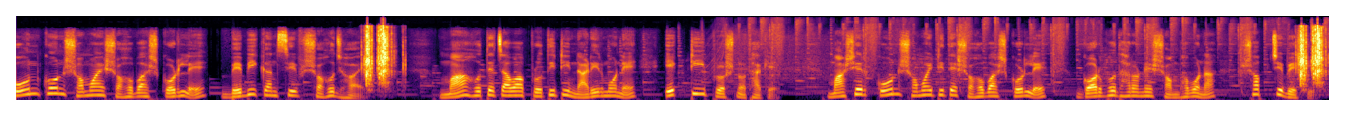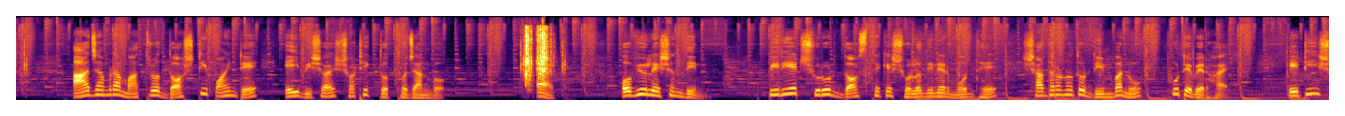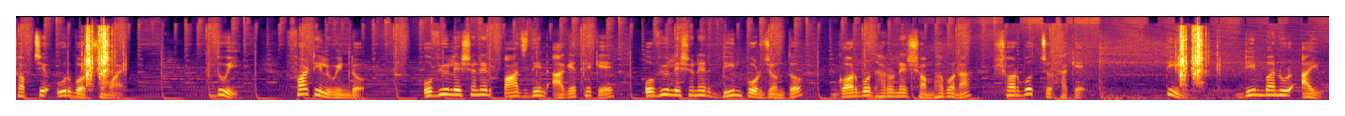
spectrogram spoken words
কোন কোন সময় সহবাস করলে বেবি কনসিভ সহজ হয়? মা হতে চাওয়া প্রতিটি নারীর মনে একটিই প্রশ্ন থাকে। মাসের কোন সময়টিতে সহবাস করলে গর্ভধারণের সম্ভাবনা সবচেয়ে বেশি? আজ আমরা মাত্র দশটি পয়েন্টে এই বিষয়ে সঠিক তথ্য জানব। এক, ওভিউলেশন দিন। পিরিয়ড শুরুর 10 থেকে 16 দিনের মধ্যে সাধারণত ডিম্বাণু ফুটে বের হয়। এটি সবচেয়ে উর্বর সময়। দুই, ফার্টিল উইন্ডো। ওভিউলেশনের পাঁচ দিন আগে থেকে ওভিউলেশনের দিন পর্যন্ত গর্ভধারণের সম্ভাবনা সর্বোচ্চ থাকে। তিন, ডিম্বাণুর আয়ু।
